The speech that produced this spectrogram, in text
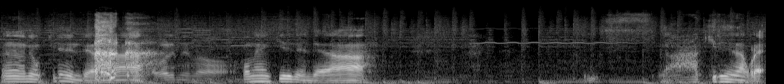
うんでも切れねえんだよな。あれねこの辺切れねえんだよな。あー切れねえなこれ。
